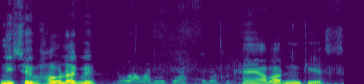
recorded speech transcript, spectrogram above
নিশ্চয়ই ভালো লাগবে। হ্যাঁ আবার নিতে আসছে দেখো হ্যাঁ আবার নিতে এসছে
